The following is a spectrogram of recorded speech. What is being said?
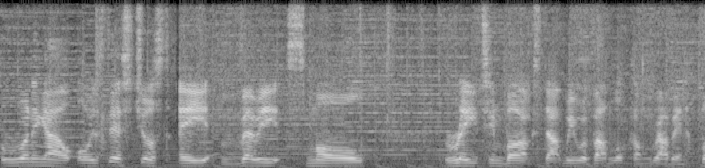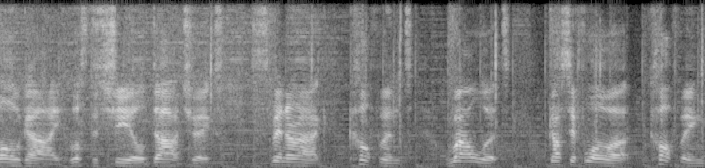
running out or is this just a very small rating box that we were bad luck on grabbing? Ball Guy, Rusted Shield, Dartrix, Spinarak, Cufant, Rowlet, Gossifleur, Koffing,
